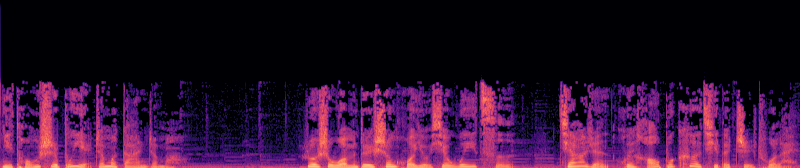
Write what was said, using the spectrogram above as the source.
你同事不也这么干着吗？”若是我们对生活有些微词，家人会毫不客气的指出来：“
